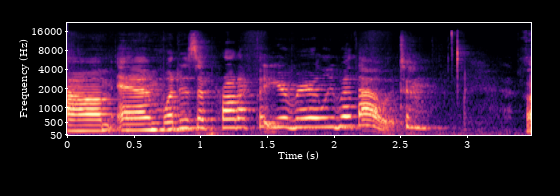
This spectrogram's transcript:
Um, and what is a product that you're rarely without? Uh,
